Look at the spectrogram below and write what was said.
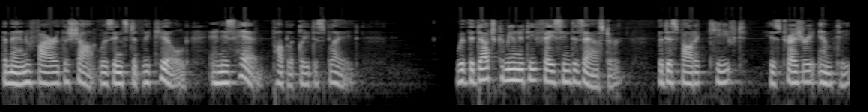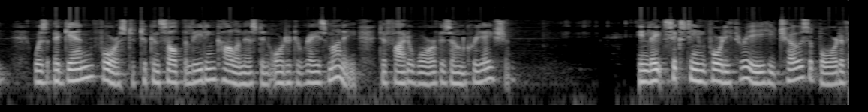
The man who fired the shot was instantly killed, and his head publicly displayed. With the Dutch community facing disaster, the despotic Kieft, his treasury empty, was again forced to consult the leading colonist in order to raise money to fight a war of his own creation. In late 1643, he chose a board of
